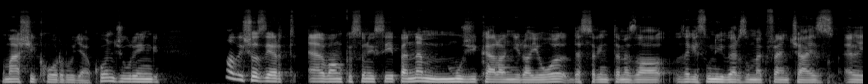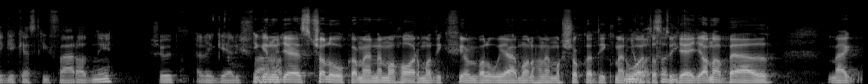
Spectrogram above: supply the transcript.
A másik horror ugye a Conjuring, az is azért el van köszönni szépen, nem muzsikál annyira jól, de szerintem ez a, az egész univerzum meg franchise eléggé kezd kifáradni, sőt, eléggé el is fárad. Igen, ugye ez csalóka, mert nem a harmadik film valójában, hanem a sokadik, mert volt ott Nyolcadik. ugye egy Annabelle, meg...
